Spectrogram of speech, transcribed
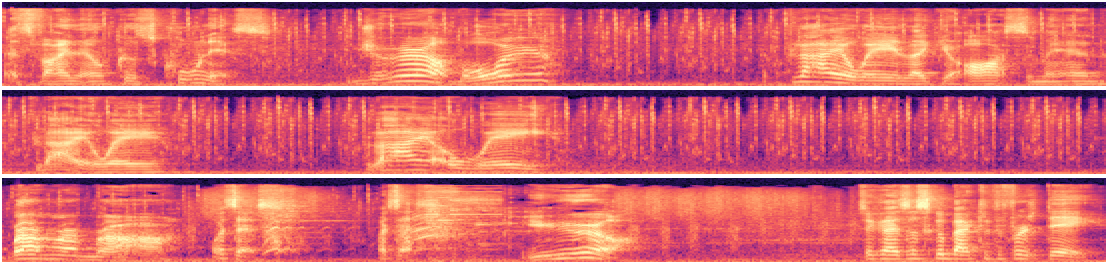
That's fine though, because coolness. Yeah, boy. Fly away like you're awesome, man. Fly away. Fly away. Blah, blah, blah. What's this? What's this? Yeah. So guys, let's go back to the first day.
